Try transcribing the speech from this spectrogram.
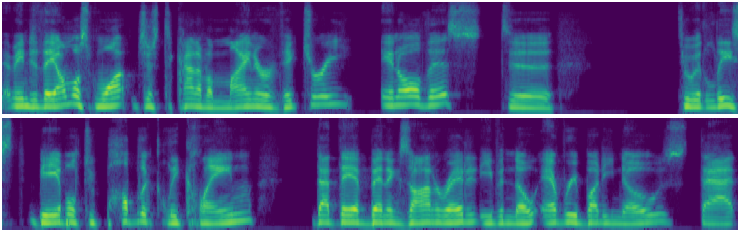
I mean, do they almost want just kind of a minor victory in all this to to at least be able to publicly claim that they have been exonerated, even though everybody knows that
